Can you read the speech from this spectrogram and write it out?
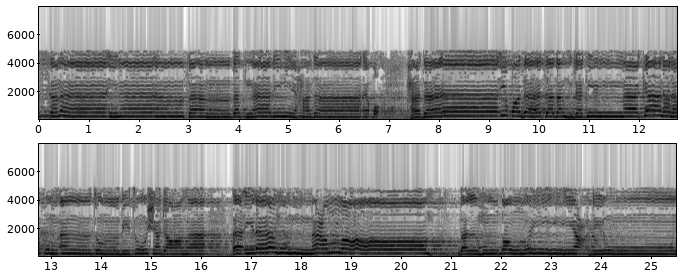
السماء ماء فأنبتنا به حدائق. حدائق ذات بهجة ما كان لكم أن تنبتوا شجرها. أإله مع الله بل هم قوم يعدلون.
